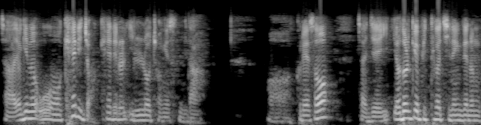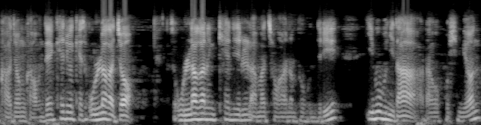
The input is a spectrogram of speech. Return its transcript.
자 여기는 오, carry죠. carry를 1로 정했습니다. 어, 그래서 자 이제 8개 비트가 진행되는 과정 가운데 carry가 계속 올라가죠. 그래서 올라가는 carry를 아마 정하는 부분들이 이 부분이다 라고 보시면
